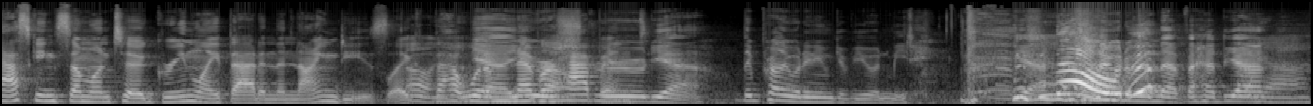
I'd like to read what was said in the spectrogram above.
asking someone to greenlight that in the /90s, like Oh, that yeah. would Yeah, have you never were happened. screwed, Yeah, they probably wouldn't even give you a meeting. yeah, No! it would have been that bad. Yeah. Yeah.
